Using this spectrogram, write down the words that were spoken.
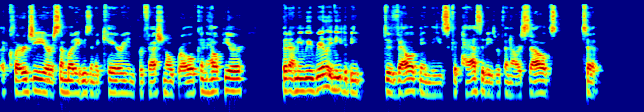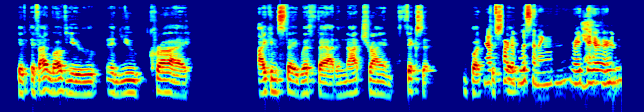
a clergy or somebody who's in a caring professional role can help here. But I mean, we really need to be developing these capacities within ourselves to if, if I love you and you cry, I can stay with that and not try and fix it. But that's part stay, of listening, right yeah. there.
